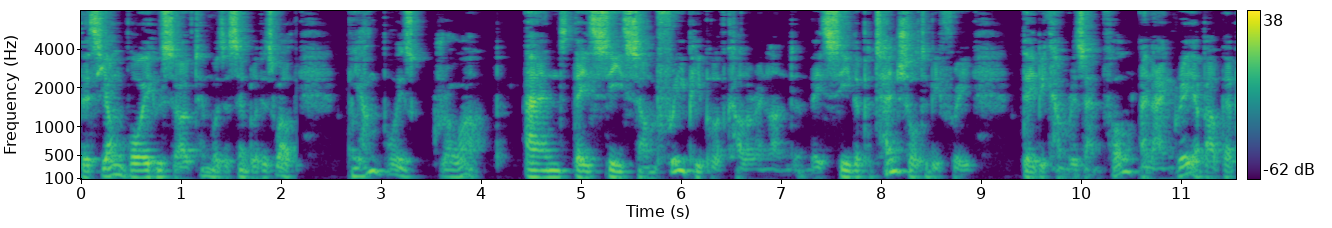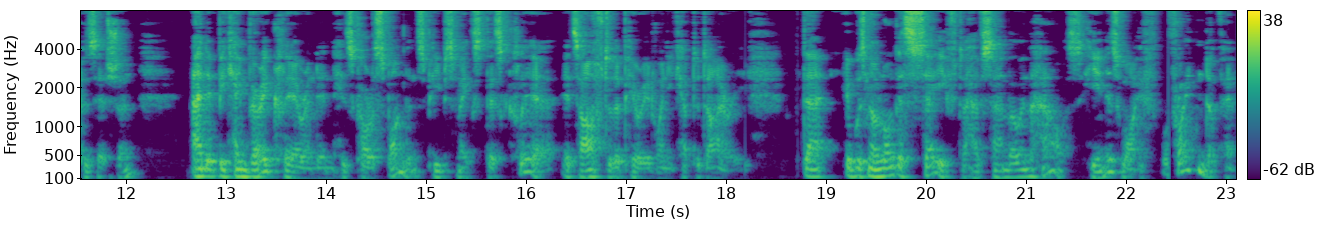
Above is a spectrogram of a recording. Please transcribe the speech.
this young boy who served him was a symbol of his wealth. Young boys grow up and they see some free people of color in London. They see the potential to be free. They become resentful and angry about their position. And it became very clear, and in his correspondence, Pepys makes this clear. It's after the period when he kept a diary that it was no longer safe to have Sambo in the house. He and his wife were frightened of him.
